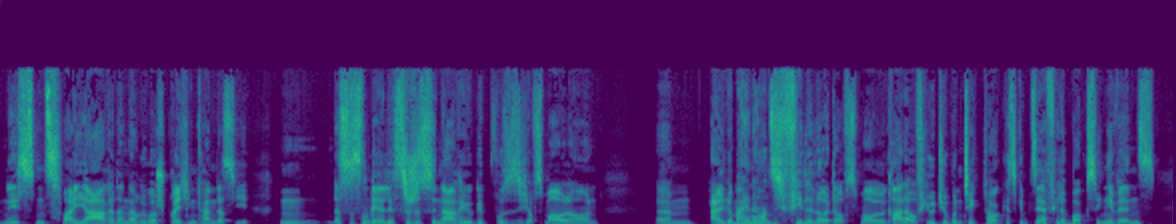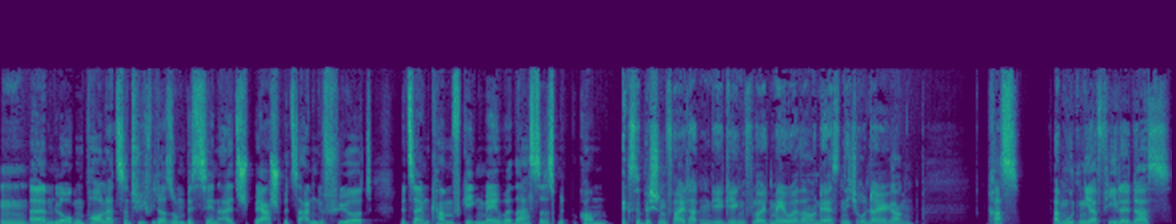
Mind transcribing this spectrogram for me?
nächsten zwei Jahre dann darüber sprechen kann, dass sie, dass es ein realistisches Szenario gibt, wo sie sich aufs Maul hauen. Ähm, allgemein hauen sich viele Leute aufs Maul, gerade auf YouTube und TikTok. Es gibt sehr viele Boxing-Events. Mhm. Ähm, Logan Paul hat es natürlich wieder so ein bisschen als Speerspitze angeführt mit seinem Kampf gegen Mayweather. Hast du das mitbekommen? Exhibition Fight hatten die gegen Floyd Mayweather und der ist nicht runtergegangen. Krass. Vermuten ja viele, dass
